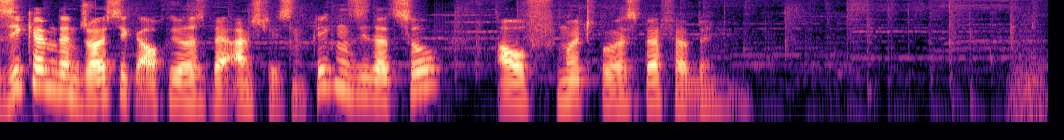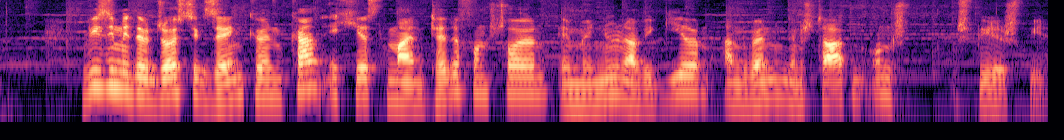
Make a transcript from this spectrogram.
Sie können den Joystick auch USB anschließen. Klicken Sie dazu auf Mit USB verbinden. Wie Sie mit dem Joystick sehen können, kann ich jetzt mein Telefon steuern, im Menü navigieren, Anwendungen starten und Spiele spielen.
